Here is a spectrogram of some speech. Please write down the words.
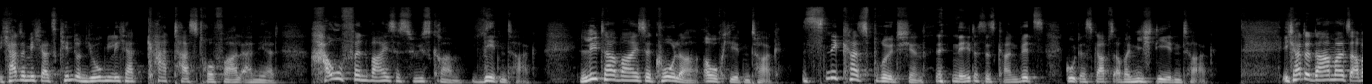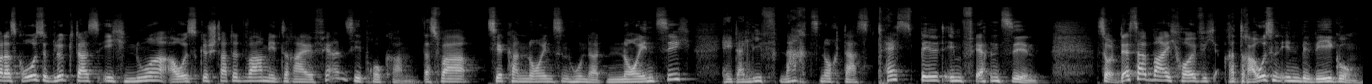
Ich hatte mich als Kind und Jugendlicher katastrophal ernährt. Haufenweise Süßkram, jeden Tag. Literweise Cola, auch jeden Tag. Snickersbrötchen, nee, das ist kein Witz. Gut, das gab's aber nicht jeden Tag. Ich hatte damals aber das große Glück, dass ich nur ausgestattet war mit drei Fernsehprogrammen. Das war circa 1990. Hey, da lief nachts noch das Testbild im Fernsehen. So, deshalb war ich häufig draußen in Bewegung.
